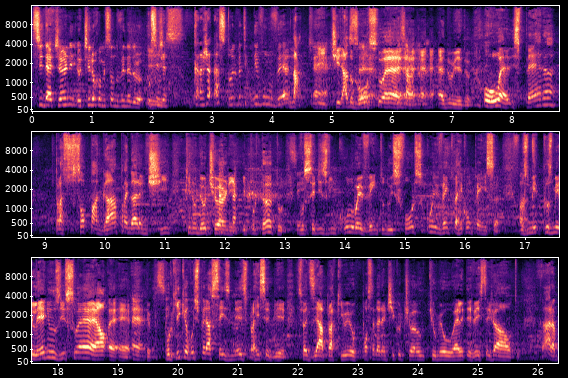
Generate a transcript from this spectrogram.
se der churn, eu tiro a comissão do vendedor. Ou seja, o cara já gastou, ele vai ter que devolver. Não, É, e tirar do bolso é, é, né? é- é doído. Ou é, espera para só pagar para garantir que não deu churn. e, portanto, você desvincula o evento do esforço com o evento da recompensa. Para os milênios, isso é. é, é- É, sim. por que, que eu vou esperar seis meses para receber? Você vai dizer, ah, para que eu possa garantir que o, que o meu LTV esteja alto. Cara.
